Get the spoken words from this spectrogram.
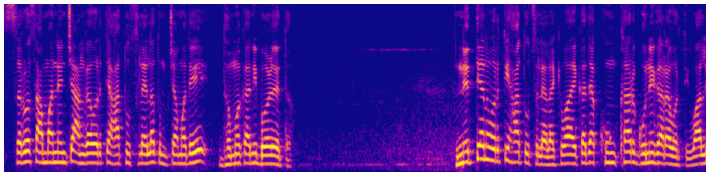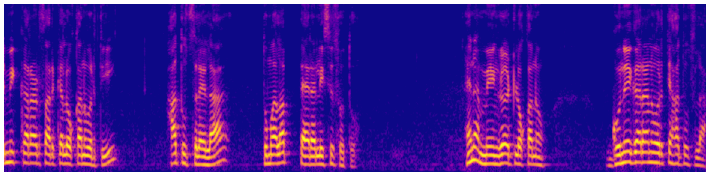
सर्वसामान्यांच्या अंगावरती हात उचलायला तुमच्यामध्ये धमक आणि बळ येतं. नेत्यांवरती हात उचलायला किंवा एखाद्या खुंखार गुन्हेगारावरती वाल्मिक कराडसारख्या लोकांवरती हात उचलायला तुम्हाला पॅरालिसिस होतो. है ना? मेंगळट लोकांनो गुन्हेगारांवरती हात उचला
